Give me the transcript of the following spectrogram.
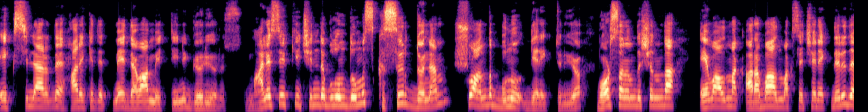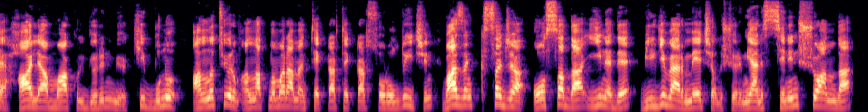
eksilerde hareket etmeye devam ettiğini görüyoruz. Maalesef ki içinde bulunduğumuz kısır dönem şu anda bunu gerektiriyor. Borsanın dışında ev almak, araba almak seçenekleri de hala makul görünmüyor ki bunu anlatıyorum. Anlatmama rağmen tekrar tekrar sorulduğu için bazen kısaca olsa da yine de bilgi vermeye çalışıyorum. Yani senin şu anda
